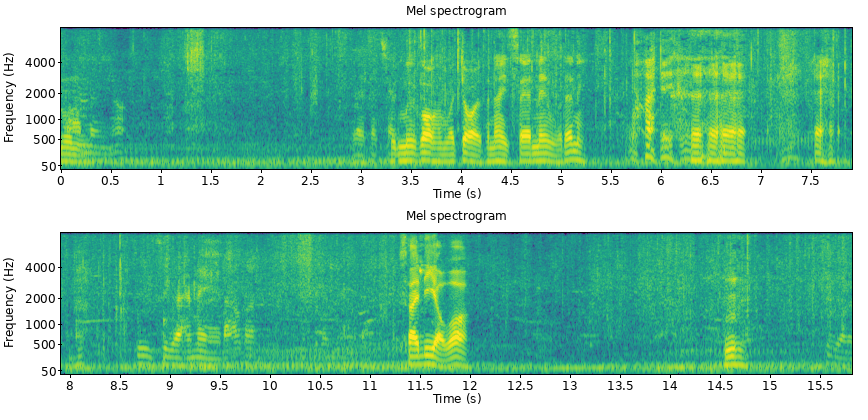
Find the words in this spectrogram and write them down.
นุ่มเอาหนึ่งเนาะแล้วก็ใช้เป็นมือกล้องมาจ่อยเพิ่นให้แสนหนึงบ่ได้นี่ไว้ ซื้อเสื้อให้แม่แล้วก็สายเดี่ยวบ่อืมเสื้ออะไร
